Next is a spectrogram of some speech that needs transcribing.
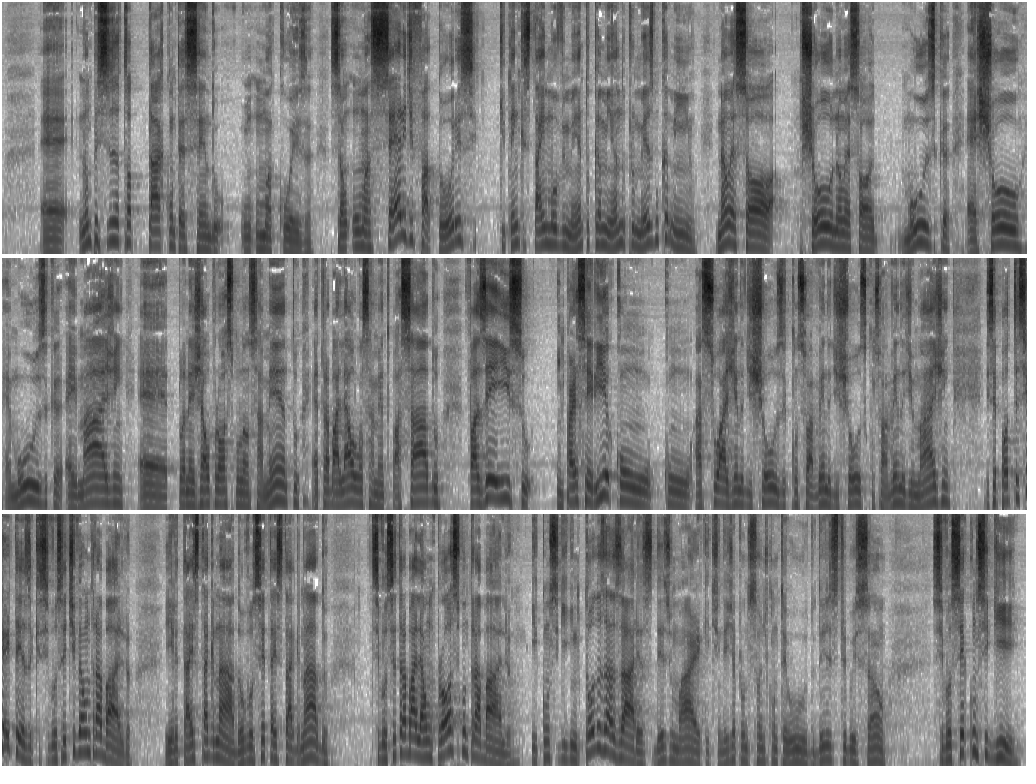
é, não precisa só estar tá acontecendo um, uma coisa, são uma série de fatores que tem que estar em movimento, caminhando para o mesmo caminho. Não é só show, não é só música, é show, é música, é imagem, é planejar o próximo lançamento, é trabalhar o lançamento passado, fazer isso em parceria com, com a sua agenda de shows e com sua venda de shows, com sua venda de imagem. E você pode ter certeza que se você tiver um trabalho e ele está estagnado ou você está estagnado, se você trabalhar um próximo trabalho e conseguir em todas as áreas, desde o marketing, desde a produção de conteúdo, desde a distribuição, se você conseguir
